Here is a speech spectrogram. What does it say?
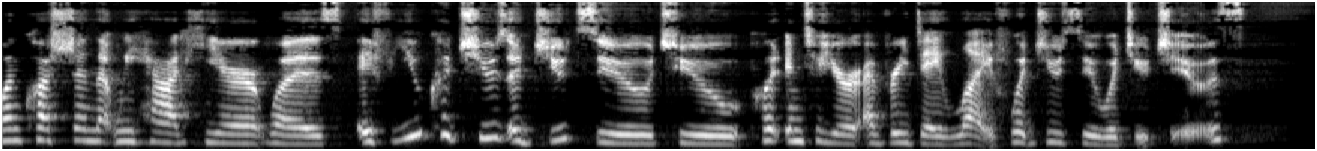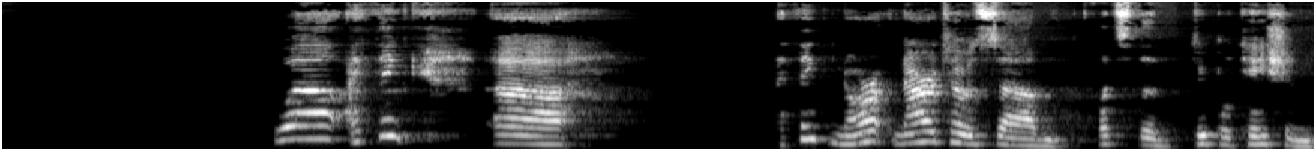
one question that we had here was if you could choose a jutsu to put into your everyday life, what jutsu would you choose? Well, I think uh, I think Nar- Naruto's um, what's the duplication?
